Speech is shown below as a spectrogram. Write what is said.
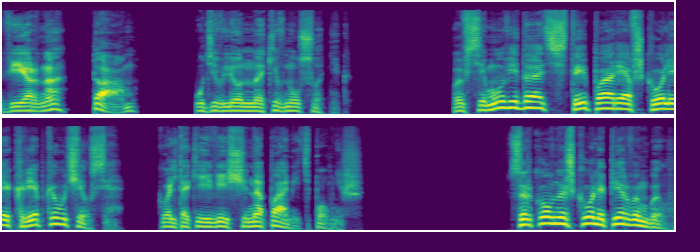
Верно, там, удивленно кивнул сотник. По всему, видать, ты, паря, в школе крепко учился, коль такие вещи на память помнишь. Церковной школе первым был,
